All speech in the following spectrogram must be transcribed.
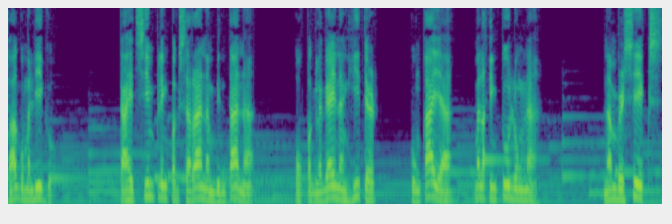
bago maligo. Kahit simpleng pagsara ng bintana o paglagay ng heater, kung kaya, malaking tulong na. Number 6,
